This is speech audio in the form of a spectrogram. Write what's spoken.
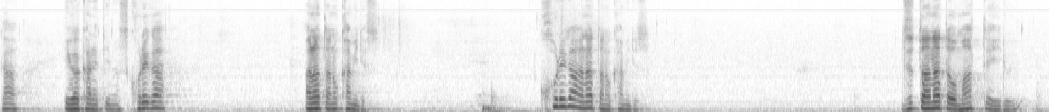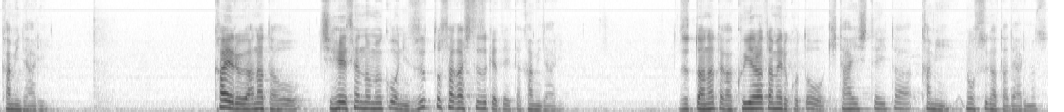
が描かれています。これがあなたの神です。これがあなたの神です。ずっとあなたを待っている神であり帰るあなたを地平線の向こうにずっと探し続けていた神でありずっとあなたが悔い改めることを期待していた神の姿であります。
